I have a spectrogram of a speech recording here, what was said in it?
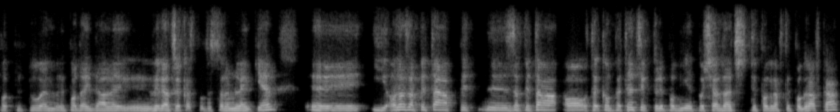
pod tytułem Podaj dalej, wywiad Rzeka z profesorem Lękiem i ona zapytała, zapytała o te kompetencje, które powinien posiadać typograf, typografka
